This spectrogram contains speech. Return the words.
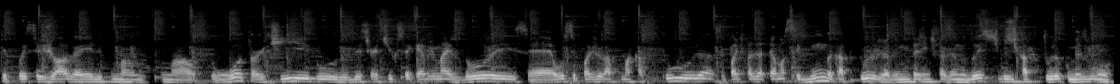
Depois você joga ele para um outro artigo. Desse artigo você quebra mais dois. É, ou você pode jogar para uma captura. Você pode fazer até uma segunda captura. Já vi muita gente fazendo dois tipos de captura com o mesmo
